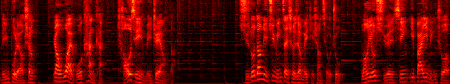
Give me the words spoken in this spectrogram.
民不聊生，让外国看看，朝鲜也没这样的。许多当地居民在社交媒体上求助，网友许愿星一八一零说：“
